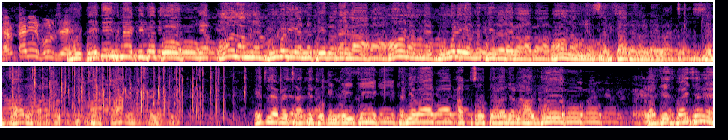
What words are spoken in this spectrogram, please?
સરકારની ભૂલ છે. હું તેથી જ મેં કીધું હતું કે ઓણ અમને ડુંગળીએ નથી રડાવ્યા? ઓણ અમને ડુંગળીએ નથી રડાવ્યા? ઓણ અમને સરકારે રડાવ્યા છે? સરકારે રડાવ્યા છે. સરકારે રડાવ્યા છે. એટલે અમે છાતી ઠોકીને કહી છીએ ધન્યવાદ, આપ સૌ તળાજાના આવજો. રાજેશભાઈ છે ને,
